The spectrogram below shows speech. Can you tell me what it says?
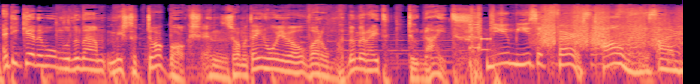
En die kennen we onder de naam Mr. Talkbox. En zometeen hoor je wel waarom. Het nummer heet Tonight. New music first, always on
